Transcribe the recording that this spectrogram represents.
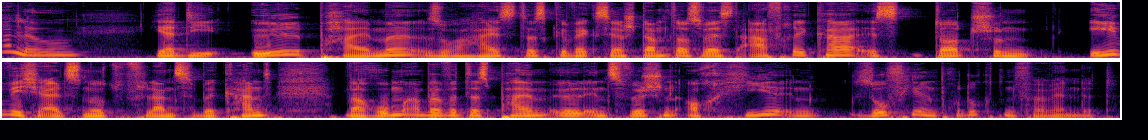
Hallo. Ja, die Ölpalme, so heißt das Gewächs, ja stammt aus Westafrika, ist dort schon ewig als Nutzpflanze bekannt. Warum aber wird das Palmöl inzwischen auch hier in so vielen Produkten verwendet?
